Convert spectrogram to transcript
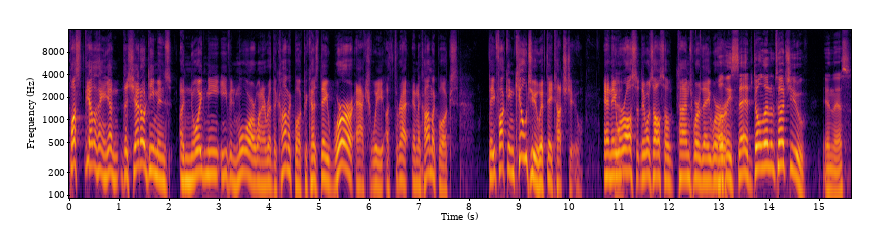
Plus, the other thing again, the shadow demons annoyed me even more when I read the comic book because they were actually a threat in the comic books. They fucking killed you if they touched you, and they were also there was also times where they were, Well, they said don't let them touch you in this.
